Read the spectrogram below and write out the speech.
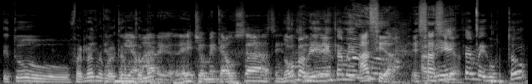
¿Y tú, Fernando, Esta cuál es te muy gustó más? amarga, de hecho, me causa sensación No, más bien esta me. Ácida, es a mí ácida. esta me gustó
